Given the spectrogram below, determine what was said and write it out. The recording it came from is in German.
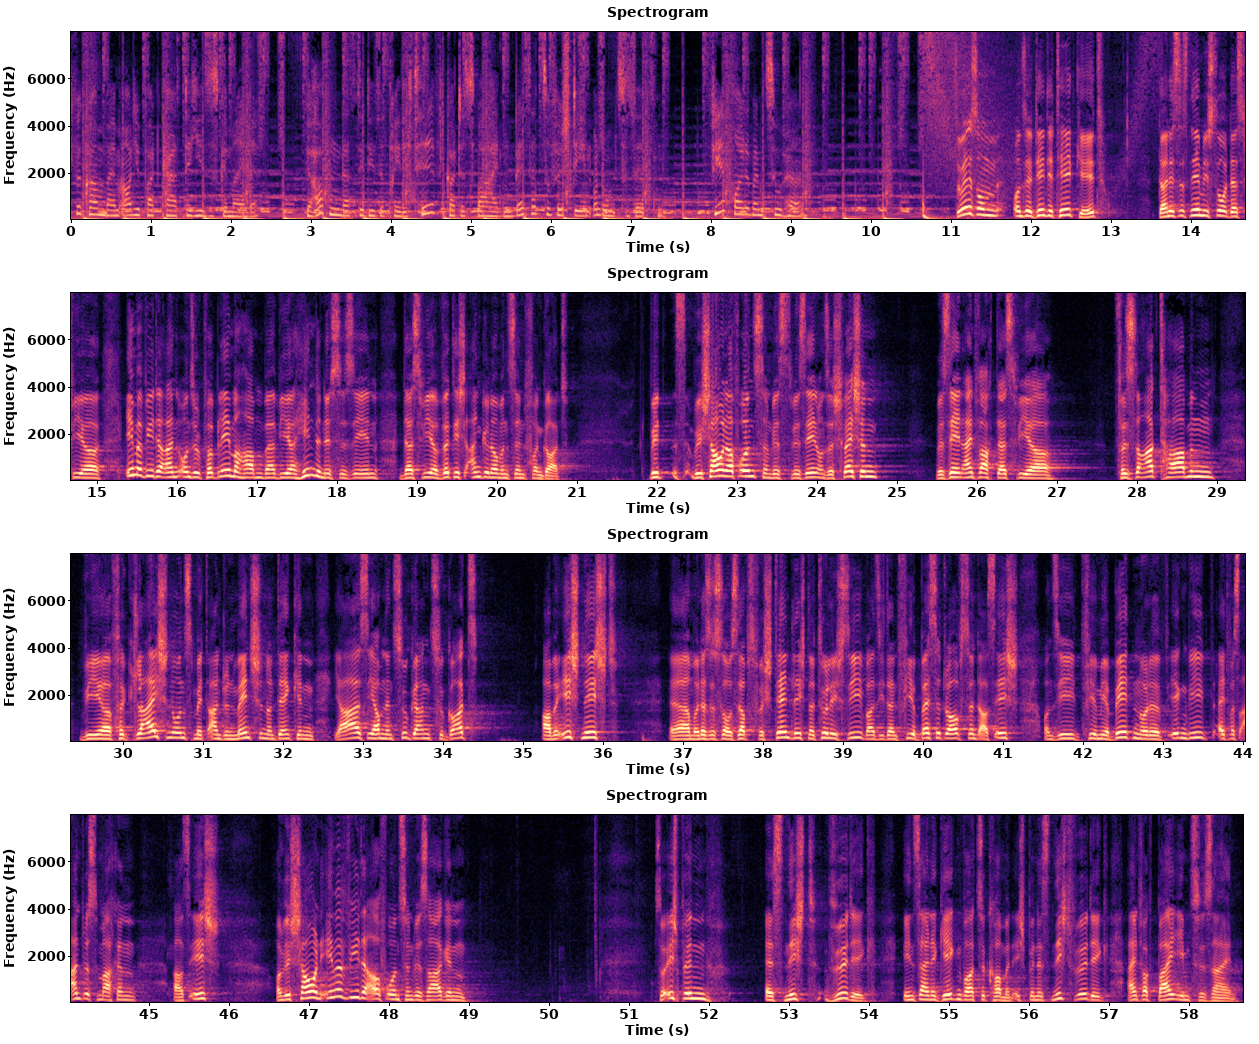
Herzlich willkommen beim Audiopodcast der Jesusgemeinde. Wir hoffen, dass dir diese Predigt hilft, Gottes Wahrheiten besser zu verstehen und umzusetzen. Viel Freude beim Zuhören. So, wenn es um unsere Identität geht, dann ist es nämlich so, dass wir immer wieder an unsere Probleme haben, weil wir Hindernisse sehen, dass wir wirklich angenommen sind von Gott. Wir, wir schauen auf uns und wir, wir sehen unsere Schwächen. Wir sehen einfach, dass wir versagt haben. Wir vergleichen uns mit anderen Menschen und denken, ja, sie haben den Zugang zu Gott, aber ich nicht. Ähm, und das ist so selbstverständlich. Natürlich sie, weil sie dann viel besser drauf sind als ich und sie viel mehr beten oder irgendwie etwas anderes machen als ich. Und wir schauen immer wieder auf uns und wir sagen, so ich bin es nicht würdig, in seine Gegenwart zu kommen. Ich bin es nicht würdig, einfach bei ihm zu sein.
